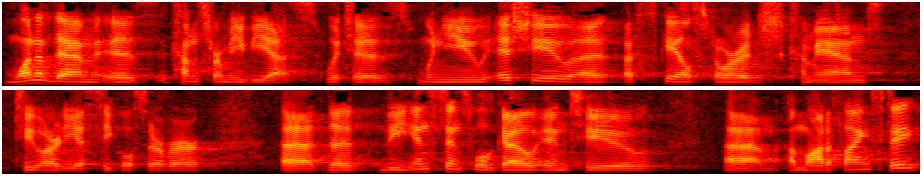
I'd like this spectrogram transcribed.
one of them is, comes from EBS, which is when you issue a, a scale storage command to RDS SQL Server, uh, the, the instance will go into um, a modifying state,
